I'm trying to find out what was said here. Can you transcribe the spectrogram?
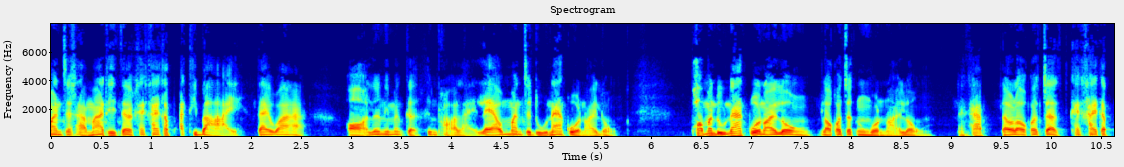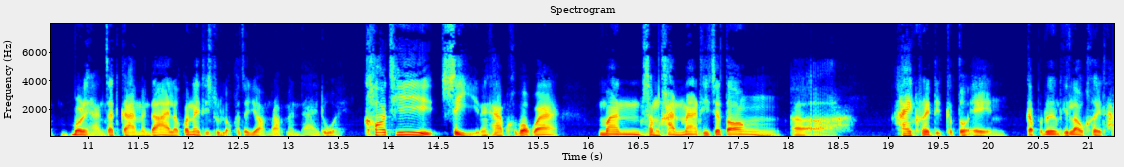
มันจะสามารถที่จะคล้ายๆกับอธิบายได้ว่าอ๋อเรื่องนี้มันเกิดขึ้นเพราะอะไร แล้วมันจะดูน่ากลัวน้อยลง พอมันดูน่ากลัวน้อยลง เราก็จะกังวลน้อยลง นะครับแล้วเราก็จะคล้ายๆ กับบริหารจัดการมันได้ แล้วก็ในที่สุดเราก็จะยอมรับมันได้ด้วย ข้อที่สี่นะครับเขาบอกว่ามันสำคัญมากที่จะต้องเออให้เครดิตกับตัวเอง กับเรื่องที่เราเคยท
